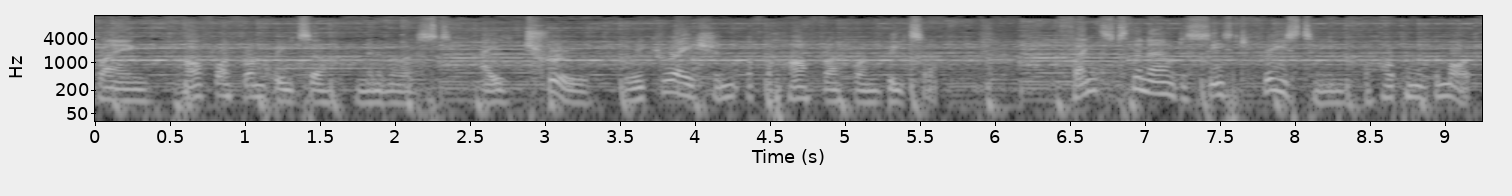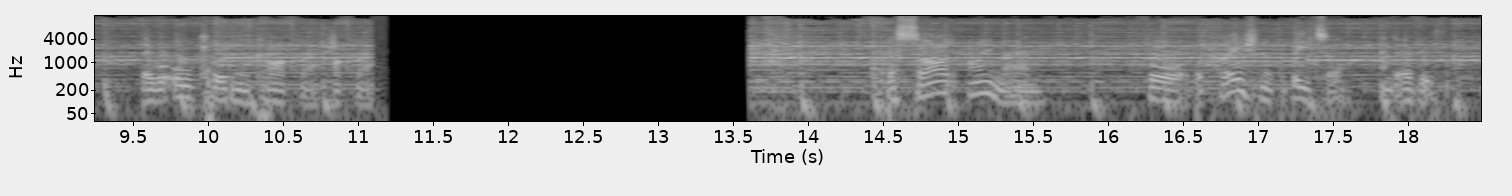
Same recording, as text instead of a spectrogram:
playing Half-Life 1 Beta Minimalist, a true recreation of the Half-Life 1 Beta. Thanks to the now deceased Freeze team for helping with the mod. They were all killed in a car crash. Assad Iman for the creation of the beta and everything.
